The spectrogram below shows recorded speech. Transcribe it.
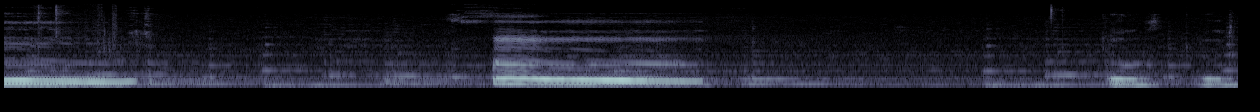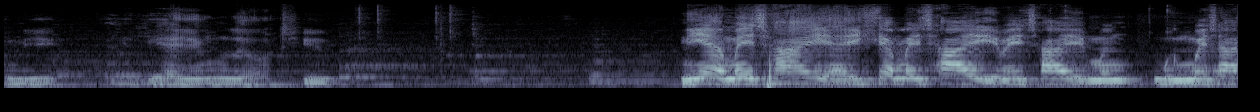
ืม อืม ดูดูตรงนี้ไอ้เหี้ยยังเหลือที่เนี่ยไม่ใช่ไอ้แค่ไม่ใช่ ไม่ใช่ มึงมึงไม่ใช่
